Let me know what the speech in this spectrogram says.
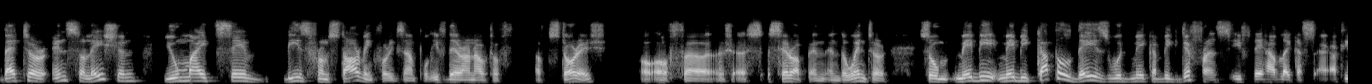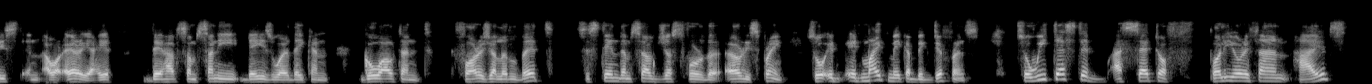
better insulation, you might save bees from starving, for example, if they run out of, of storage of uh, syrup in, in the winter. So maybe maybe couple days would make a big difference if they have like a, at least in our area here, they have some sunny days where they can go out and forage a little bit sustain themselves just for the early spring. So it, it might make a big difference. So we tested a set of polyurethane hives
